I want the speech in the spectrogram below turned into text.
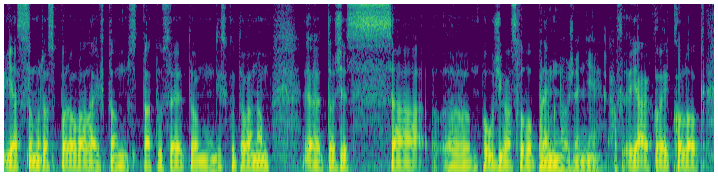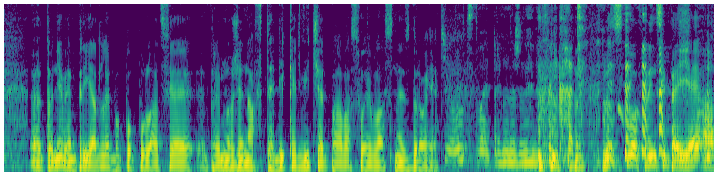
ja som rozporoval aj v tom statuse, tom diskutovanom, uh, to, že sa uh, používa slovo premnoženie. A ja ako ekológ E, to neviem prijať, lebo populácia je premnožená vtedy, keď vyčerpáva svoje vlastné zdroje. Čiže ľudstvo je premnožené napríklad. ľudstvo v princípe je a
